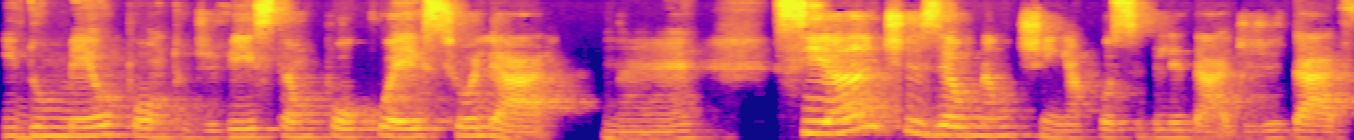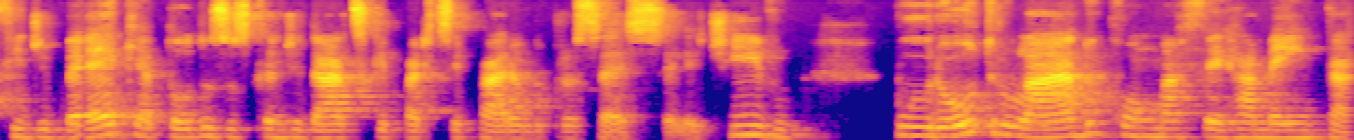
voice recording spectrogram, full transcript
E do meu ponto de vista, é um pouco esse olhar. Né? Se antes eu não tinha a possibilidade de dar feedback a todos os candidatos que participaram do processo seletivo, por outro lado, com uma ferramenta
